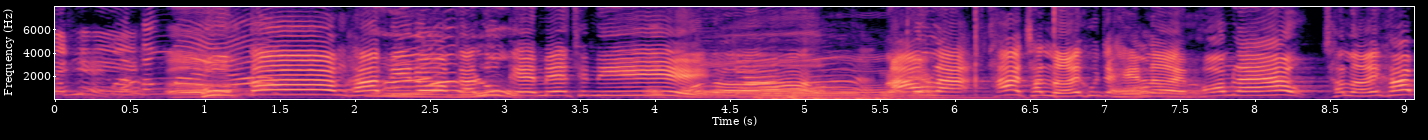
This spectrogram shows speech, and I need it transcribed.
เกดไปที่มันต้องมาถูกต้องครับนีโน่กับลูกเกมเมชนีเอาล่ะ ถ้าเฉลยคุณจะเห็นเลย พร้อมแล้ว เฉลยครับ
